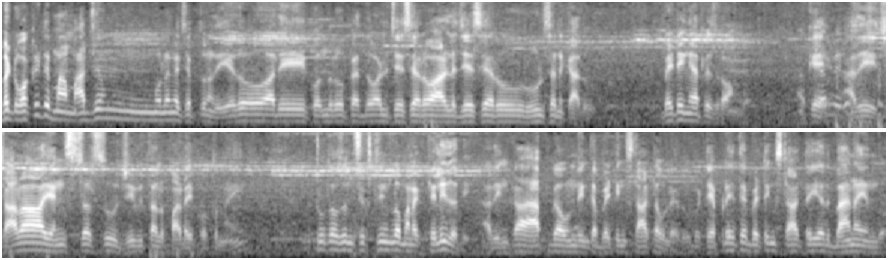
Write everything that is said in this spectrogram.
బట్ ఒకటి మా మాధ్యమం మూలంగా చెప్తున్నది. ఏదో అది కొందరు పెద్దవాళ్ళు చేశారు వాళ్ళు చేశారు రూల్స్ అని కాదు. Betting app is wrong okay అది చాలా యంగ్స్టర్స్ జీవితాలు పాడైపోతున్నాయి. టూ థౌజండ్ సిక్స్టీన్లో మనకు తెలియదు అది. అది ఇంకా యాప్గా ఉంది ఇంకా బెట్టింగ్ స్టార్ట్ అవ్వలేదు. బట్ ఎప్పుడైతే బెట్టింగ్ స్టార్ట్ అయ్యి అది బ్యాన్ అయిందో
